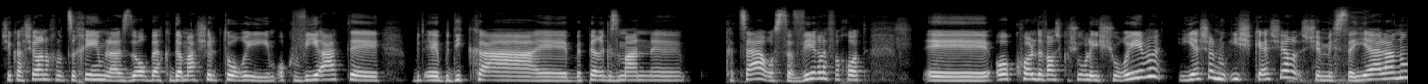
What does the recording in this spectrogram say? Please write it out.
שכאשר אנחנו צריכים לעזור בהקדמה של תורים או קביעת בדיקה בפרק זמן קצר או סביר לפחות אה, או כל דבר שקשור לאישורים, יש לנו איש קשר שמסייע לנו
